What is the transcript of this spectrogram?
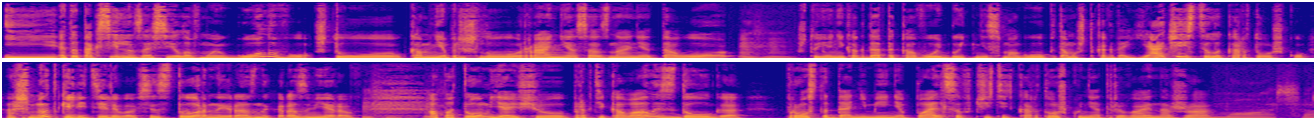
И это так сильно засело в мою голову, что ко мне пришло раннее осознание того, Мгм. что я никогда таковой быть не смогу, потому что когда я чистила картошку, ошметки летели во все стороны и разных размеров. А потом я еще практиковалась долго, просто до не менее пальцев чистить картошку, не отрывая ножа. Маша.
